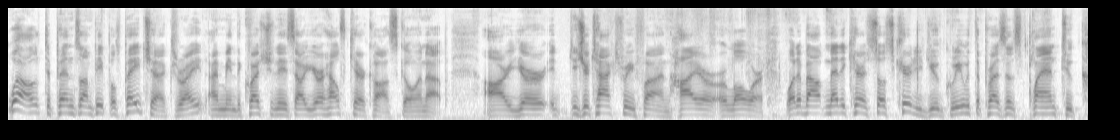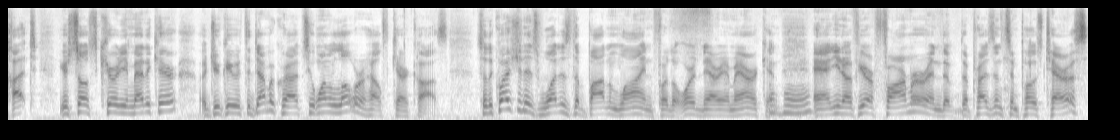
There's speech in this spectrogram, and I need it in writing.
Well, it depends on people's paychecks, right? I mean, the question is, are your health care costs going up? Are your, is your tax refund higher or lower? What about Medicare and Social Security? Do you agree with the president's plan to cut your Social Security and Medicare? Or do you agree with the Democrats who want to lower health care costs? So the question is, what is the bottom line for the ordinary American? Mm -hmm. And, you know, if you're a farmer and the, the president's imposed tariffs,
